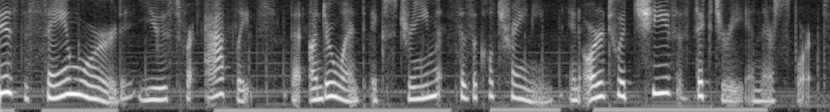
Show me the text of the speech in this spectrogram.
is the same word used for athletes that underwent extreme physical training in order to achieve victory in their sport.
